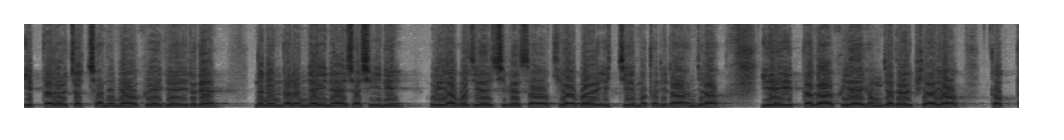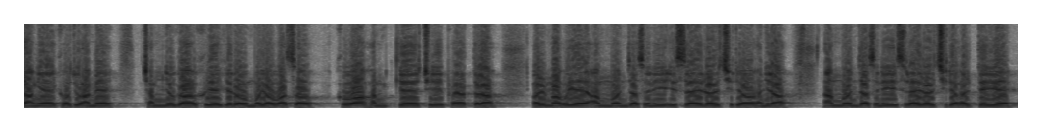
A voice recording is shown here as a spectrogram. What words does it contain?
입다를 쫓아내며 그에게 이르되 너는 다른 여인의 자식이니 우리 아버지의 집에서 기업을 잊지 못하리라 한지라 이에 입다가 그의 형제들을 피하여 돕당에 거주함에 잡류가 그에게로 모여와서 그와 함께 출입하였더라. 얼마 후에 암몬 자손이 이스라엘을 치려하니라. 암몬 자손이 이스라엘을 치려할 때에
